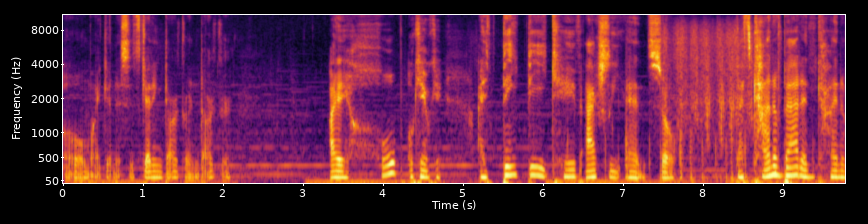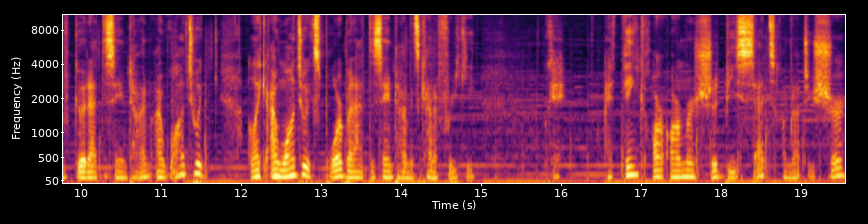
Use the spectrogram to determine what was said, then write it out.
Oh my goodness, it's getting darker and darker. I hope, okay, okay. I think the cave actually ends, so that's kind of bad and kind of good at the same time. I want to, like, I want to explore, but at the same time, it's kind of freaky. Okay, I think our armor should be set. I'm not too sure.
